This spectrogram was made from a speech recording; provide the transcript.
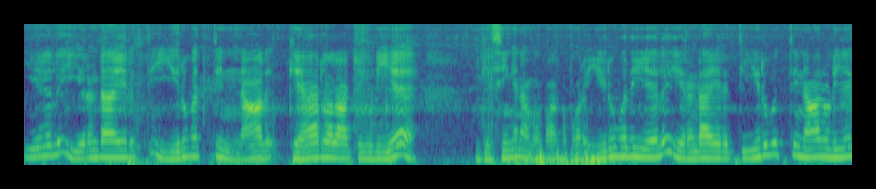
ஏழு இரண்டாயிரத்தி இருபத்தி நாலு கேரளா லாட்டரியுடைய கெஸிங்கை நம்ம பார்க்க போகிறோம் இருபது ஏழு இரண்டாயிரத்தி இருபத்தி நாலுடைய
